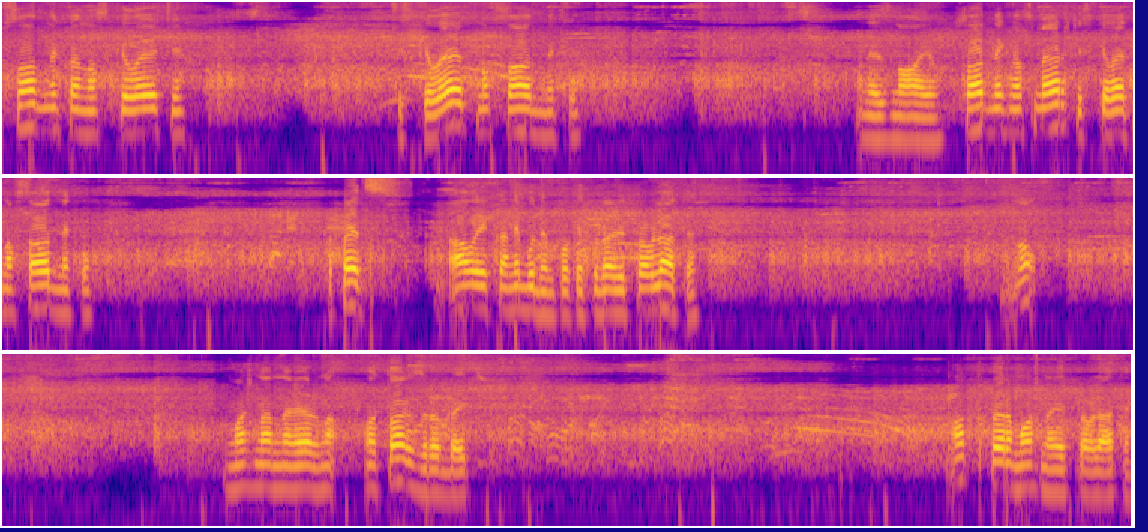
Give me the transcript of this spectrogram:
всадника на скелеті. Чи скелет на всаднику? Не знаю. Всадник на смерті, скелет на всаднику. Капець, Алріка не будемо поки туди відправляти. Можна, напевно, отак зробити. От тепер можна відправляти.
